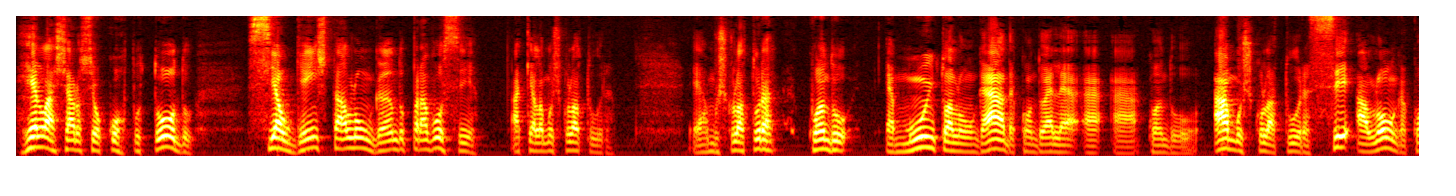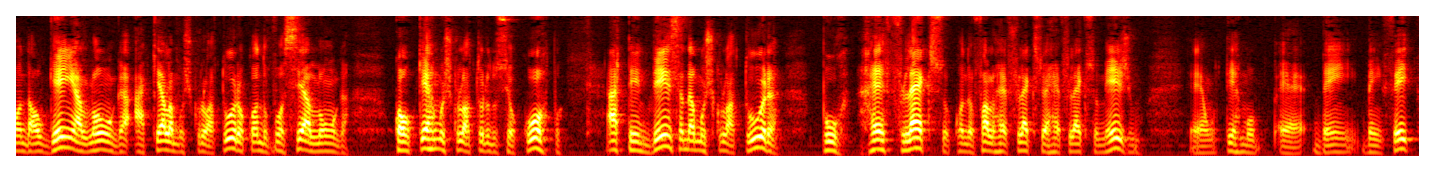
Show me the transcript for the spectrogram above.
relaxar o seu corpo todo se alguém está alongando para você aquela musculatura. É, a musculatura, quando é muito alongada, quando, ela é, a, a, quando a musculatura se alonga, quando alguém alonga aquela musculatura, ou quando você alonga qualquer musculatura do seu corpo, a tendência da musculatura por reflexo, quando eu falo reflexo, é reflexo mesmo, é um termo é, bem, bem feito,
